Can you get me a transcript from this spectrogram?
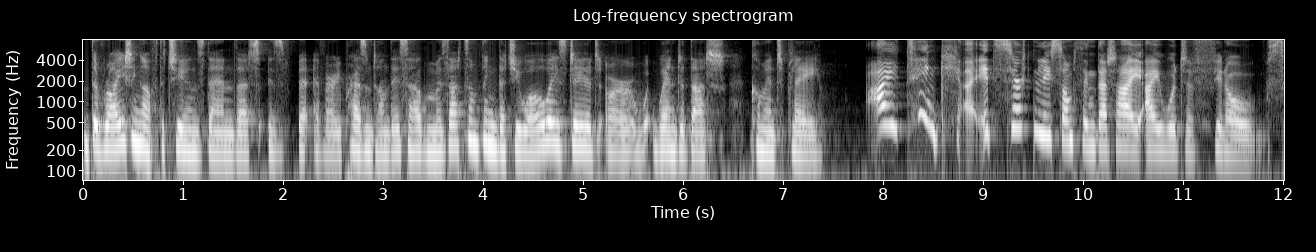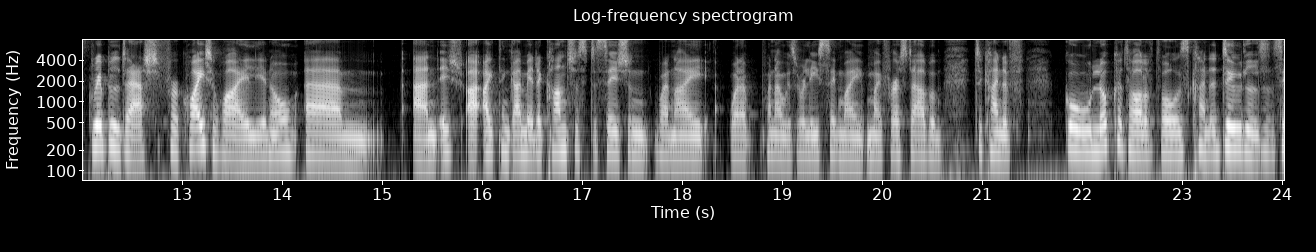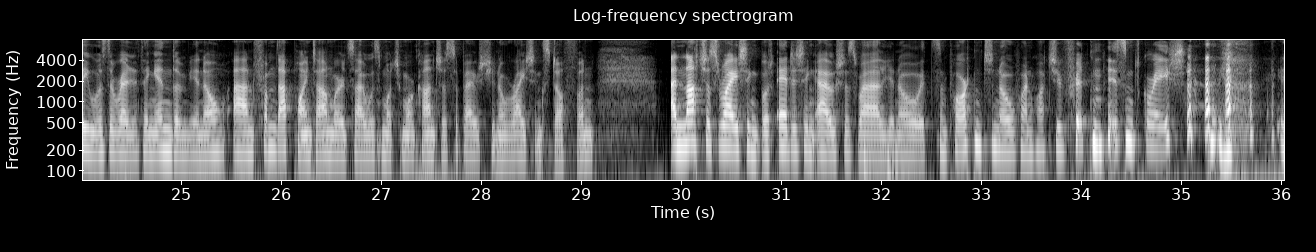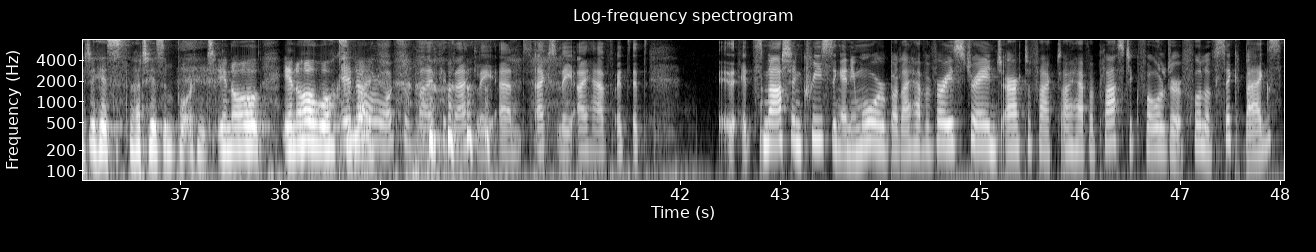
the writing of the tunes then that is very present on this album is that something that you always did, or when did that come into play? I think uh, it's certainly something that I, I would have, you know, scribbled at for quite a while, you know. Um, and it, I think I made a conscious decision when I when I, when I was releasing my, my first album to kind of go look at all of those kind of doodles and see was there anything in them, you know. And from that point onwards, I was much more conscious about, you know, writing stuff and and not just writing but editing out as well. You know, it's important to know when what you've written isn't great. It is that is important in all in all walks in of life. In all walks of life exactly and actually i have it, it it's not increasing anymore but i have a very strange artifact i have a plastic folder full of sick bags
